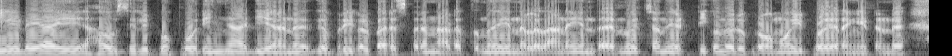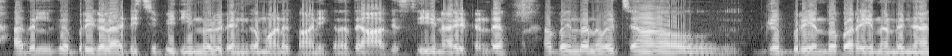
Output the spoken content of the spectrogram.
ഈയിടെയായി ഹൗസിൽ ഇപ്പോൾ പൊരിഞ്ഞ അടിയാണ് ഗബ്രികൾ പരസ്പരം നടത്തുന്നത് എന്നുള്ളതാണ്. എന്തായിരുന്നു വെച്ചാൽ ഞെട്ടിക്കുന്ന ഒരു പ്രൊമോ ഇപ്പോൾ ഇറങ്ങിയിട്ടുണ്ട്. അതിൽ ഗബ്രികൾ അടിച്ച് പിരിയുന്ന ഒരു രംഗമാണ് കാണിക്കുന്നത്. ആകെ സീനായിട്ടുണ്ട് അപ്പോൾ എന്താണെന്ന് വെച്ചാൽ ഗബ്രി എന്തോ പറയുന്നുണ്ട്. ഞാൻ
